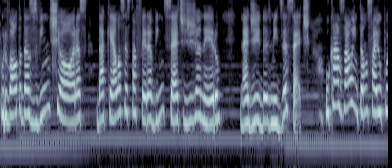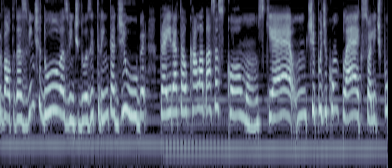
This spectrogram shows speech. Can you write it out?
por volta das 20 horas daquela sexta-feira, 27 de janeiro né, de 2017. O casal então saiu por volta das 22, 22 e 30 de Uber para ir até o Calabasas Commons, que é um tipo de complexo ali, tipo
